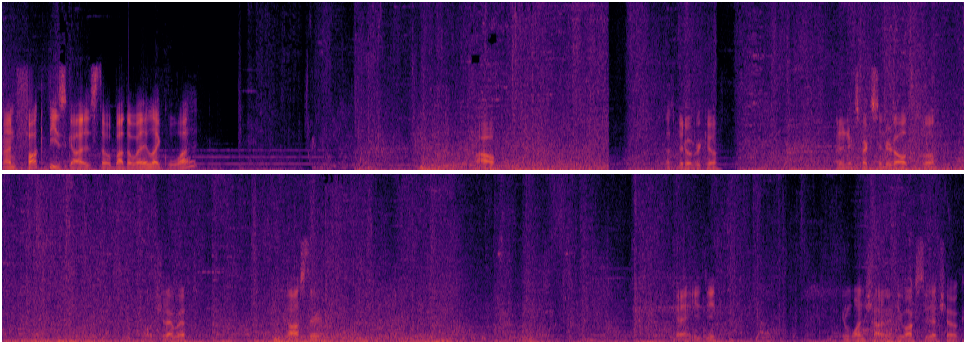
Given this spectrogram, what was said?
Man, fuck these guys, though, by the way. Like, what? Wow. That's a bit overkill. I didn't expect Syndra to ult as well. Oh shit, I whiffed. Lost her. Okay, easy. You can one-shot him if he walks through that choke.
